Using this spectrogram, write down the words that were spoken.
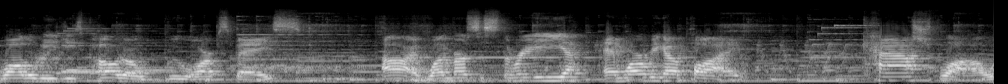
Waluigi's Podoboo Orb space. Alright, one versus three. And where are we to play? Cash Flow.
